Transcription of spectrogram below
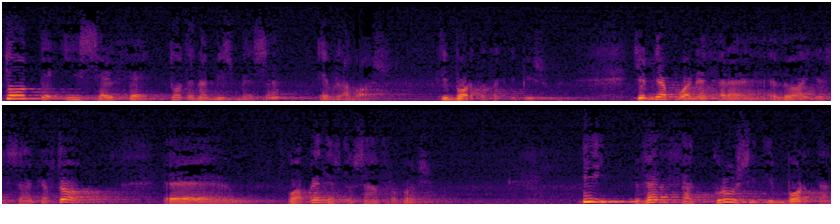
Τότε εισελθε τότε να μπεις μέσα ευλαβός. Την πόρτα θα χτυπήσουμε. Και μια που ανέφερα εδώ ο Άγιος Ισάκ αυτό ε, ο απέδευτος άνθρωπος ή δεν θα κρούσει την πόρτα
